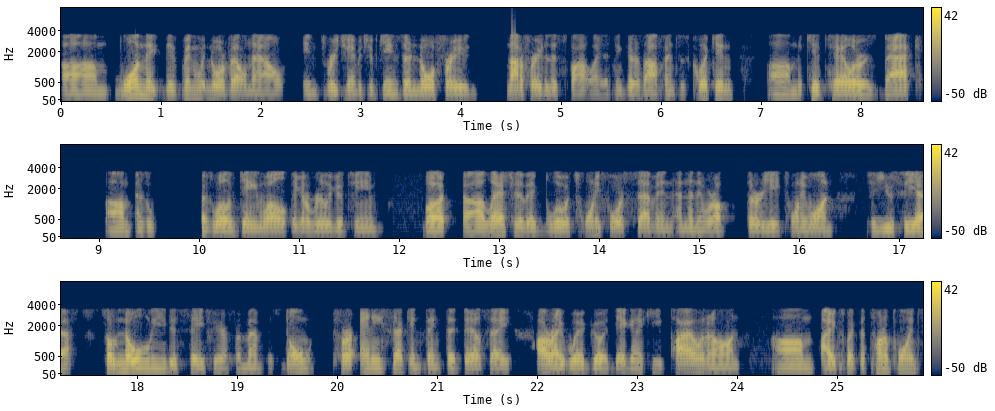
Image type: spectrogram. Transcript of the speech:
um, one they they've been with Norvell now in three championship games. They're no afraid, not afraid of the spotlight. I think their offense is clicking. Um, the kid Taylor is back um, as as well as Gainwell. They got a really good team. But uh, last year they blew a 24-7, and then they were up 38-21 to UCF. So no lead is safe here for Memphis. Don't for any second think that they'll say, "All right, we're good." They're going to keep piling on. Um, I expect a ton of points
